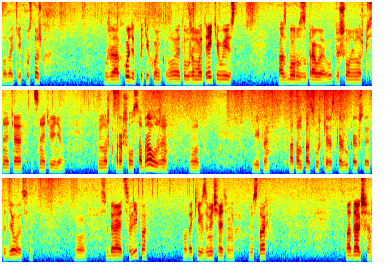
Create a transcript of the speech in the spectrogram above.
На таких кусточках. Уже отходит потихоньку, но это уже мой третий выезд по сбору за травы. Вот решил немножко снять, а, снять видео. Немножко прошел, собрал уже. Вот, липа. Потом по сушке расскажу, как что это делается. Вот. Собирается липа на таких замечательных местах. Подальше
